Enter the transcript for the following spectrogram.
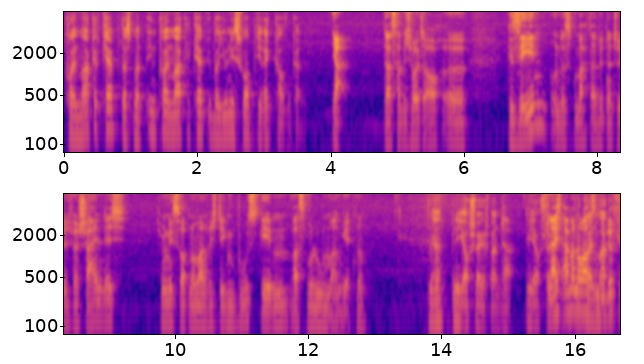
CoinMarketCap, dass man in CoinMarketCap über Uniswap direkt kaufen kann. Ja, das habe ich heute auch äh, gesehen und das macht, da wird natürlich wahrscheinlich Uniswap nochmal einen richtigen Boost geben, was Volumen angeht. Ne? Ja, bin ich auch schwer gespannt. Ja. Bin ich auch schwer Vielleicht gespannt. einmal noch Weil mal zum Begriff-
